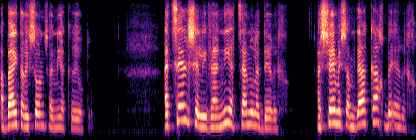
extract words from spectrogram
הבית הראשון שאני אקריא אותו. הצל שלי ואני יצאנו לדרך. השמש עמדה כך בערך.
